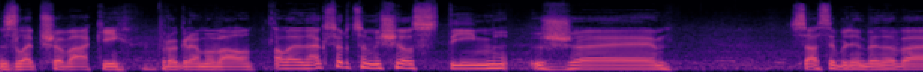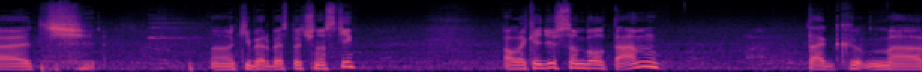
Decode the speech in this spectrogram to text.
zlepšováky programoval. Ale na Oxford som išiel s tým, že sa asi budem venovať uh, kyberbezpečnosti. Ale keď už som bol tam, tak ma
